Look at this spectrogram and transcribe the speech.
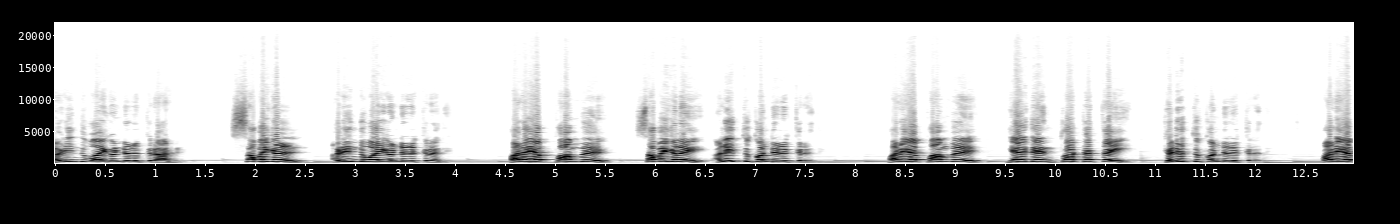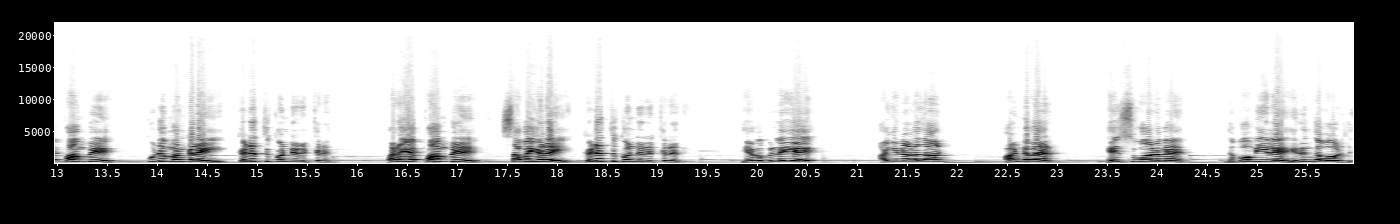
அழிந்து போய் கொண்டிருக்கிறார்கள். சபைகள் அழிந்து போய் கொண்டிருக்கிறது. பழைய பாம்பு சபைகளை அழித்துக் கொண்டிருக்கிறது. பழைய பாம்பு ஏதேன் தோட்டத்தை கெடுத்துக் கொண்டிருக்கிறது. பழைய பாம்பு குடும்பங்களை கெடுத்துக் கொண்டிருக்கிறது. பழைய பாம்பு சபைகளை கெடுத்துக் கொண்டிருக்கிறது. தேவ பிள்ளையே அதனாலதான் ஆண்டவர் இயேசுவானவர் இந்த பூமியிலே இருந்தபோது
